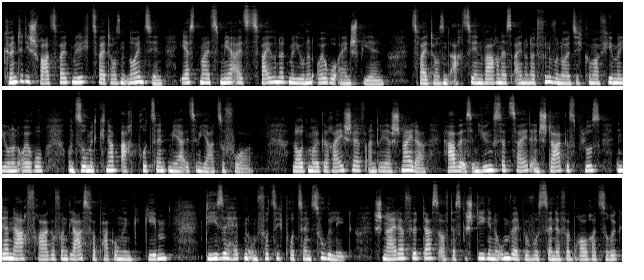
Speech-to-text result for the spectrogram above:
könnte die Schwarzwaldmilch 2019 erstmals mehr als 200 Millionen Euro einspielen. 2018 waren es 195,4 Millionen Euro und somit knapp 8 Prozent mehr als im Jahr zuvor. Laut Molkereichef Andreas Schneider habe es in jüngster Zeit ein starkes Plus in der Nachfrage von Glasverpackungen gegeben, diese hätten um 40 Prozent zugelegt. Schneider führt das auf das gestiegene Umweltbewusstsein der Verbraucher zurück.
